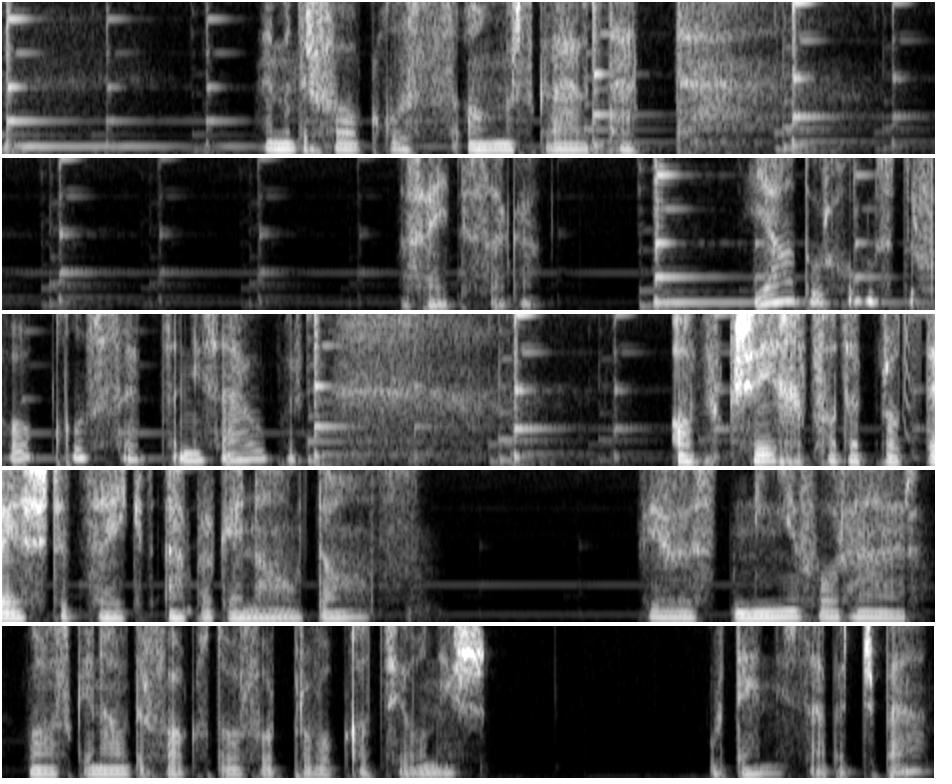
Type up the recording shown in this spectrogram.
Wenn man den Fokus anders gewählt hat. Was wollt ihr sagen? Ja, durchaus den Fokus setzen ich selber. Aber die Geschichte der Proteste zeigt eben genau das. Wir wüssten nie vorher, was genau der Faktor der Provokation ist. Und dann ist es eben zu spät.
